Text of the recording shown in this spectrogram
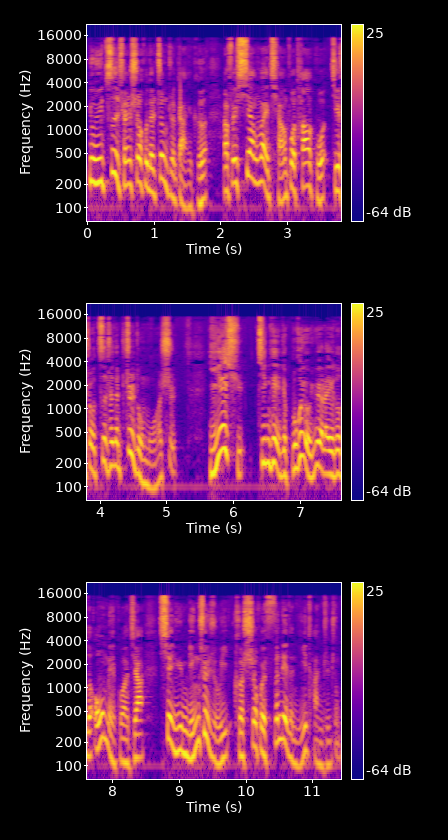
用于自身社会的政治改革，而非向外强迫他国接受自身的制度模式，也许今天也就不会有越来越多的欧美国家陷于民粹主义和社会分裂的泥潭之中。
